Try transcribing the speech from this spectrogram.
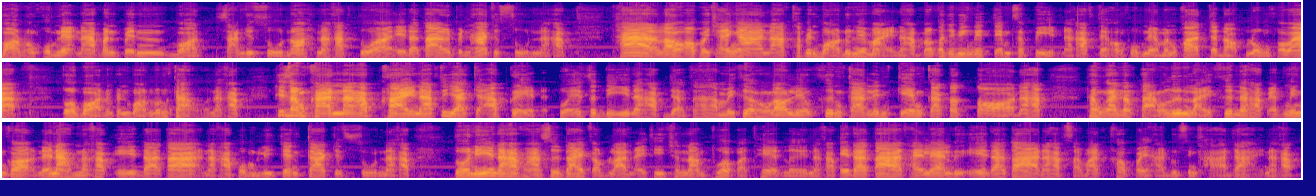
บอร์ดของผมเนี่ยนะครับมันเป็นบอร์ด 3.0 เนาะนะครับตัว A Data มันเป็น 5.0 นะครับถ้าเราเอาไปใช้งานนะครับถ้าเป็นบอร์ดรุ่นใหม่ๆนะครับมันก็จะวิ่งได้เต็มสปีดนะครับแต่ของผมเนี่ยมันก็จะดรอปลงเพราะว่าตัวบอร์ดมันเป็นบอร์ดรุ่นเก่านะครับที่สำคัญนะครับใครนะครับที่อยากจะอัปเกรดตัว SSD นะครับอยากจะทำให้เครื่องของเราเร็วขึ้นการเล่นเกมการตัดต่อนะครับทำงานต่างๆลื่นไหลขึ้นนะครับแอดมินก็แนะนำนะครับ A Data นะครับผม Legend 970 นะครับตัวนี้นะครับหาซื้อได้กับร้านไอทีชั้นนำทั่วประเทศเลยนะครับ A Data Thailand หรือ A Data นะครับสามารถเข้าไปหาดูสินค้าได้นะครับ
